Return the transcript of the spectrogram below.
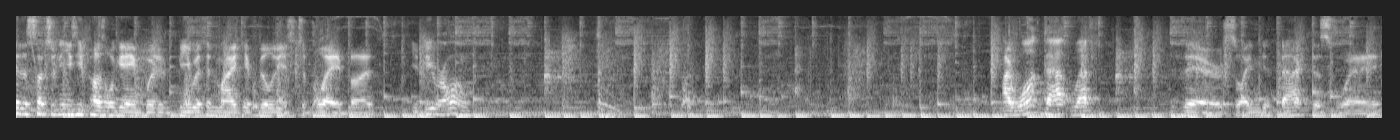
Think that such an easy puzzle game would be within my capabilities to play, but you'd be wrong. I want that left there so I can get back this way.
